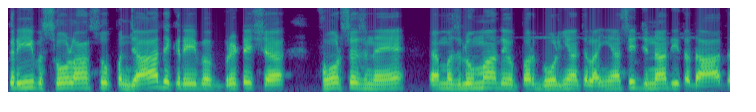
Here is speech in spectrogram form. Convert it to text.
ਕਰੀਬ 1650 ਦੇ ਕਰੀਬ ਬ੍ਰਿਟਿਸ਼ ਫੋਰਸਸ ਨੇ ਮਜ਼ਲੂਮਾਂ ਦੇ ਉੱਪਰ ਗੋਲੀਆਂ ਚਲਾਈਆਂ ਸੀ ਜਿਨ੍ਹਾਂ ਦੀ ਤਾਦਾਦ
